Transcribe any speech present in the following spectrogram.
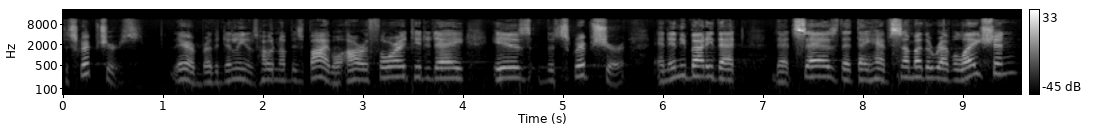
The Scriptures. There, Brother Delino is holding up his Bible. Our authority today is the Scripture. And anybody that, that says that they have some other revelation,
